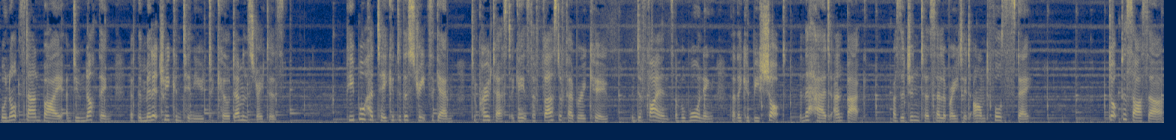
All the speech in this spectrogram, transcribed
will not stand by and do nothing if the military continued to kill demonstrators. People had taken to the streets again to protest against the 1st of February coup in defiance of a warning that they could be shot in the head and back as the junta celebrated Armed Forces Day. Dr. Sasa,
